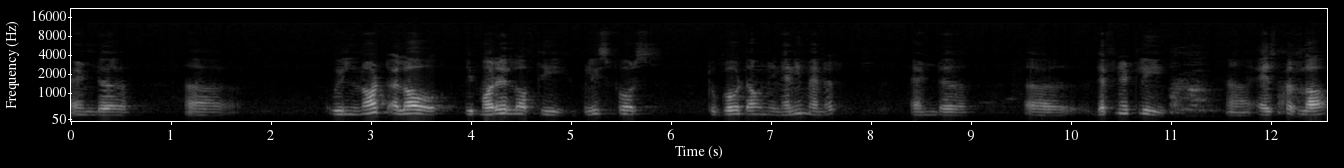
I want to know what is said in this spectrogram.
And uh, uh, will not allow the morale of the police force to go down in any manner. And uh, definitely uh, as per law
